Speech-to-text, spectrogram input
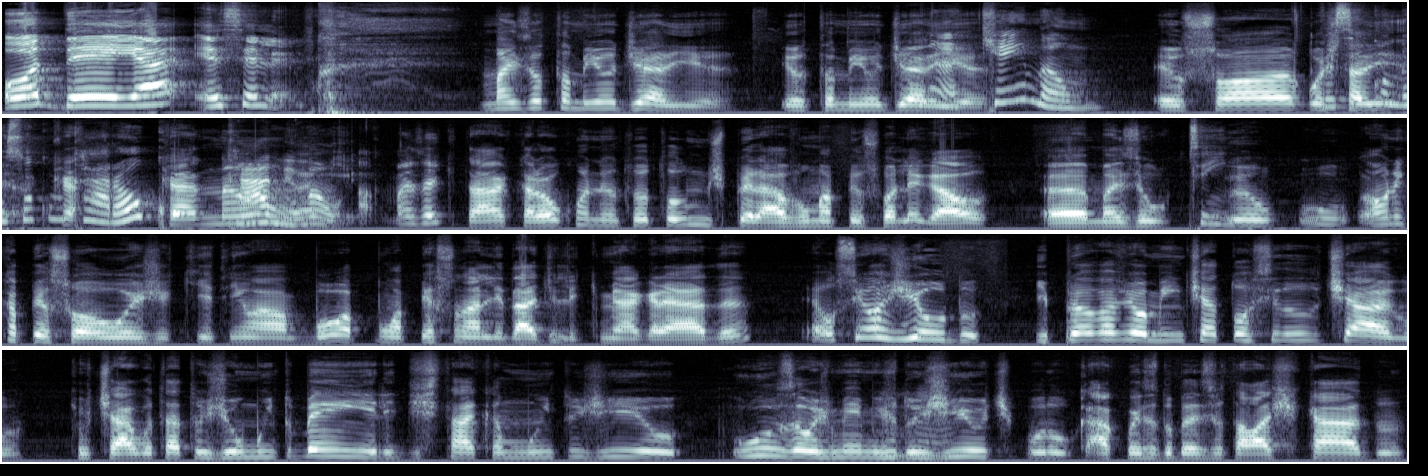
odeia esse elenco. mas eu também odiaria. Eu também odiaria. Não, quem não? Eu só gostaria. Você começou com Ca- Carol com Ca- não, K, meu não, amigo. mas é que tá. Carol, quando entrou, todo mundo esperava uma pessoa legal. Ah, mas eu, Sim. eu a única pessoa hoje que tem uma boa uma personalidade ali que me agrada é o senhor Gildo. E provavelmente é a torcida do Thiago. Que o Thiago trata o Gil muito bem, ele destaca muito o Gil, usa os memes Uhum. do Gil, tipo, a coisa do Brasil tá lascado.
